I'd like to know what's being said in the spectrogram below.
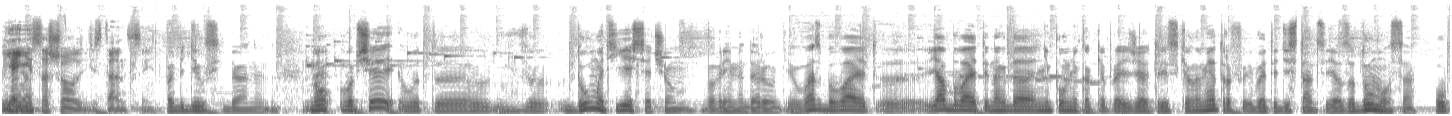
Я Мгм. не сошел с дистанции. Победил себя, наверное. Ну, вообще, вот э, в- думать есть о чем во время дороги. У вас бывает, э, я бывает иногда, не помню, как я проезжаю 30 километров, и в этой дистанции я задумался, оп,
